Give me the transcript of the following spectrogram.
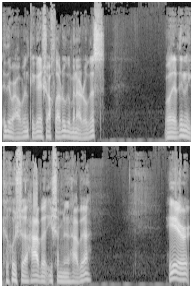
Idi Ra'avin, kigay shach laruga ben arugas. Have isha min have. Here,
